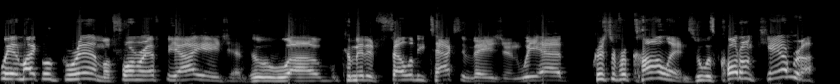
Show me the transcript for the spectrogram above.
We had Michael Grimm, a former FBI agent who uh, committed felony tax evasion. We had Christopher Collins, who was caught on camera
